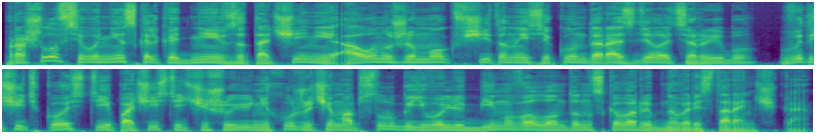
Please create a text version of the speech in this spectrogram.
Прошло всего несколько дней в заточении, а он уже мог в считанные секунды разделать рыбу, вытащить кости и почистить чешую не хуже, чем обслуга его любимого лондонского рыбного ресторанчика.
